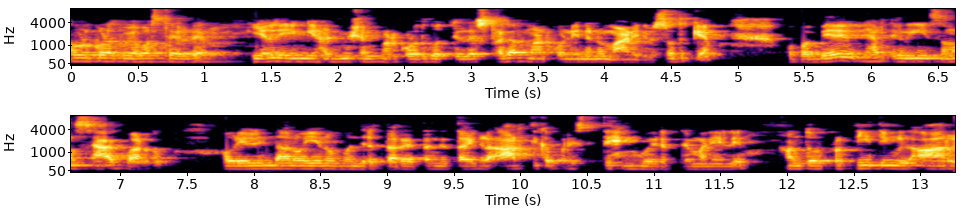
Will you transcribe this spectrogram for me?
ಉಳ್ಕೊಳ್ಳೋಕೆ ವ್ಯವಸ್ಥೆ ಇಲ್ಲದೆ ಎಲ್ಲಿ ಹೆಂಗೆ ಅಡ್ಮಿಷನ್ ಮಾಡ್ಕೊಳ್ಳೋದು ಗೊತ್ತಿಲ್ಲದೆ ಸ್ಟ್ರಗಲ್ ಮಾಡ್ಕೊಂಡು ಏನೇನೋ ಮಾಡಿದ್ವಿ. ಸೊ ಅದಕ್ಕೆ ಒಬ್ಬ ಬೇರೆ ವಿದ್ಯಾರ್ಥಿಗಳಿಗೆ ಈ ಸಮಸ್ಯೆ ಆಗಬಾರ್ದು. ಅವ್ರು ಎಲ್ಲಿಂದಾನೋ ಏನೋ ಬಂದಿರ್ತಾರೆ, ತಂದೆ ತಾಯಿಗಳ ಆರ್ಥಿಕ ಪರಿಸ್ಥಿತಿ ಹೆಂಗೋ ಇರುತ್ತೆ ಮನೆಯಲ್ಲಿ. ಅಂಥವ್ರು ಪ್ರತಿ ತಿಂಗಳು ಆರು,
